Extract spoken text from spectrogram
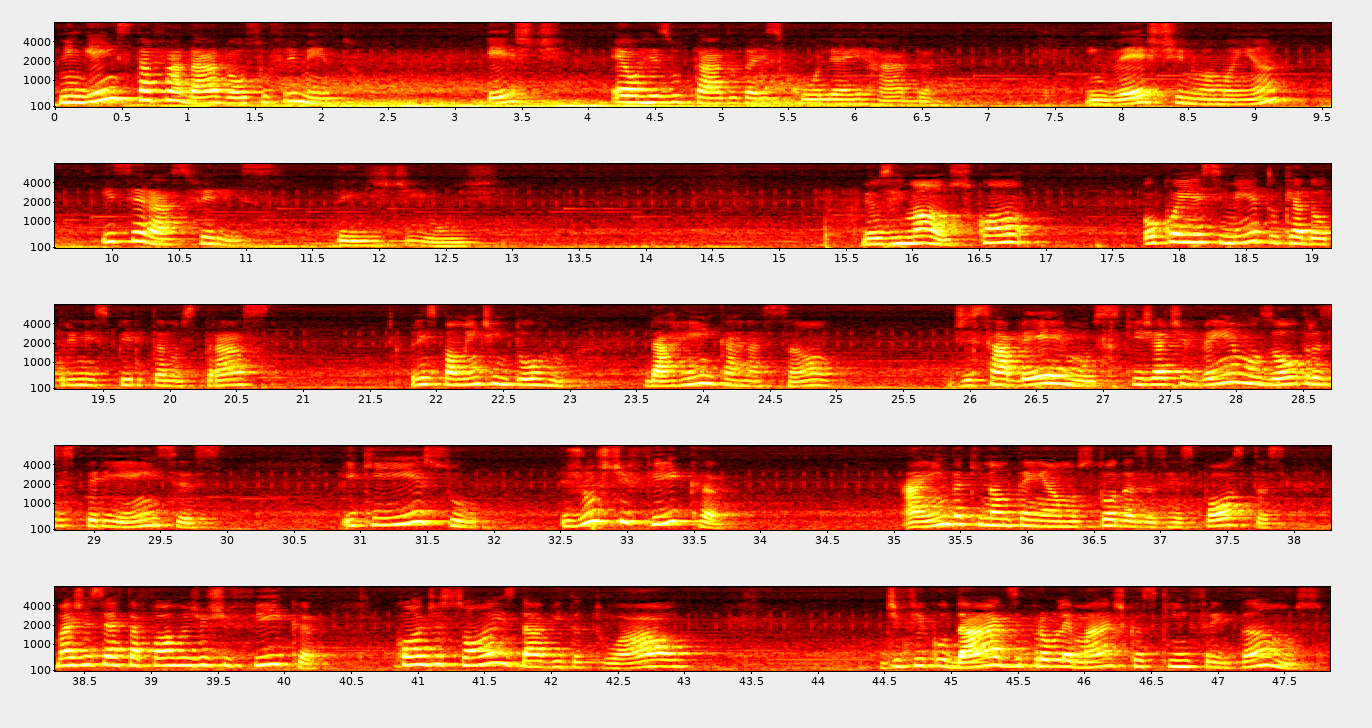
Ninguém está fadado ao sofrimento. Este é o resultado da escolha errada. Investe no amanhã e serás feliz desde hoje. Meus irmãos, com o conhecimento que a doutrina espírita nos traz, principalmente em torno da reencarnação, de sabermos que já tivemos outras experiências e que isso justifica, ainda que não tenhamos todas as respostas, mas de certa forma justifica condições da vida atual, dificuldades e problemáticas que enfrentamos,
